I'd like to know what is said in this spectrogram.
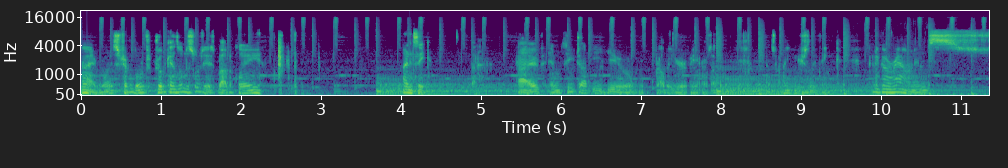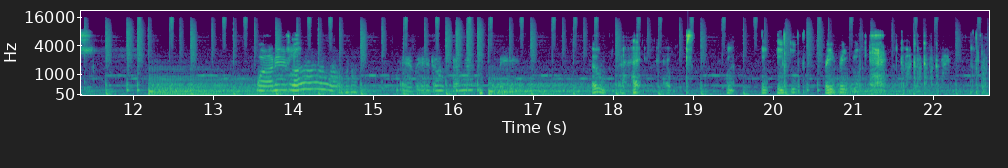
Hi everyone, it's Trumpet Council Associates about to play hide and seek. Hive MC.eu, probably European or something. That's what I usually think. I'm gonna go around and. What is love? Baby, don't hurt me. Oh, hey, hey. Eat, eat, eat, eat. Read, read, read. Come on, come on, come on, come on.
